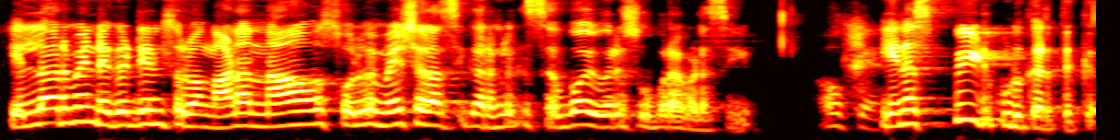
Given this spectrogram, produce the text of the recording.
எல்லாருமே நெகட்டிவ்னு சொல்லுவாங்க. ஆனா நான் சொல்லுவேன் மேஷராசிக்காரங்களுக்கு செவ்வாய் வரை சூப்பரா வேலை செய்யும். ஏன்னா ஸ்பீடு கொடுக்கறதுக்கு.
